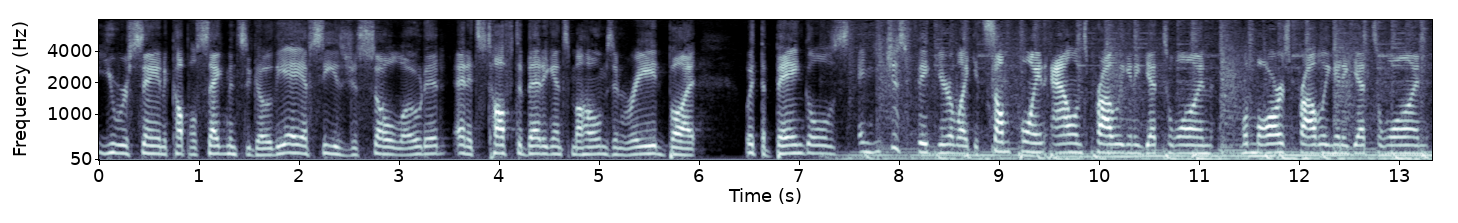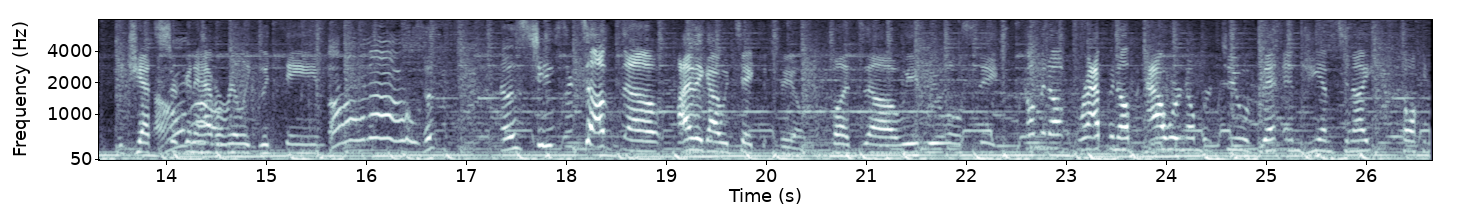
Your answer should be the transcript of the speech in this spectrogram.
you were saying a couple segments ago, the AFC is just so loaded, and it's tough to bet against Mahomes and Reid. But with the Bengals, and you just figure like at some point, Allen's probably going to get to one, Lamar's probably going to get to one. The Jets are going to have a really good team. Oh no! Those Chiefs are tough, though. I think I would take the field, but uh, we, we will see. Coming up, wrapping up hour number two of Bet MGM tonight, talking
